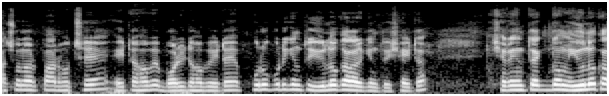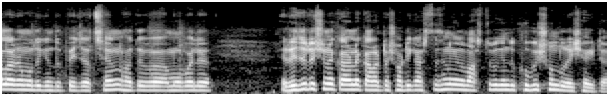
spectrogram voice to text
আঁচল আর পার হচ্ছে, এটা হবে বডিটা হবে, এটা পুরোপুরি কিন্তু ইয়েলো কালার কিন্তু এই শাড়িটা। সেটা কিন্তু একদম ইয়েলো কালারের মধ্যে কিন্তু পেয়ে যাচ্ছেন। হয়তো মোবাইলের রেজলিউশনের কারণে কালারটা সঠিক আসতেছে না, কিন্তু বাস্তবে কিন্তু খুবই সুন্দর এই শাড়িটা।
